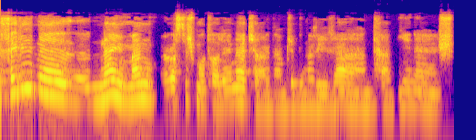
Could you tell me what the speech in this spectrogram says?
خیلی نه من راستش مطالعه نکردم که دقیقا تبیینش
